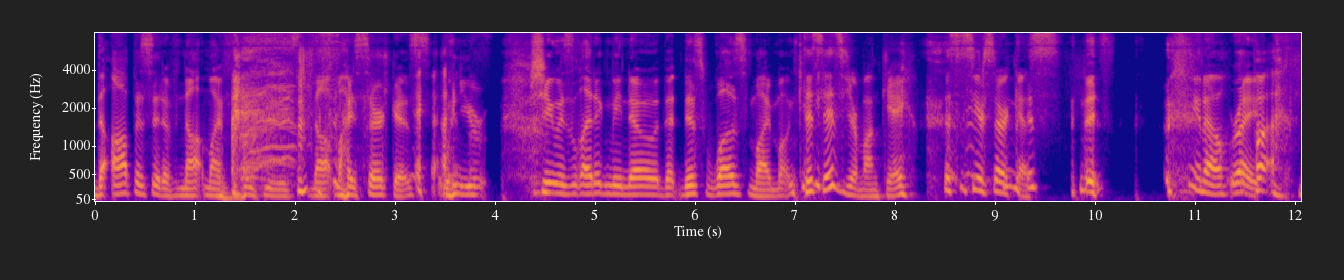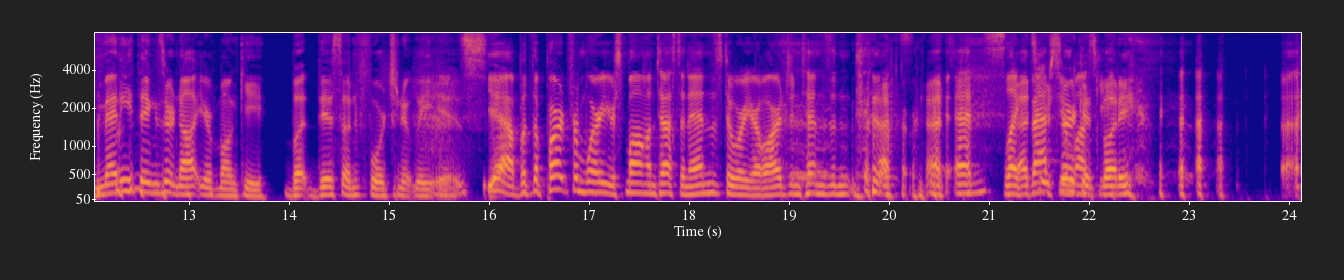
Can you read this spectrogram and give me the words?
the opposite of not my monkeys not my circus when you she was letting me know that this was my monkey This is your monkey. This is your circus. this you know. Right. Many things are not your monkey, but this unfortunately is. yeah, but the part from where your small intestine ends to where your large intestine that's- ends, like That's, that's, your circus, monkey. buddy.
